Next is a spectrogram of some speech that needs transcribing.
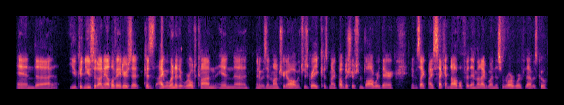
and uh, you can use it on elevators at because I won it at Worldcon in uh, when it was in Montreal, which was great because my publishers from DAW were there. It was like my second novel for them, and I'd won this Aurora Award for that was cool.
